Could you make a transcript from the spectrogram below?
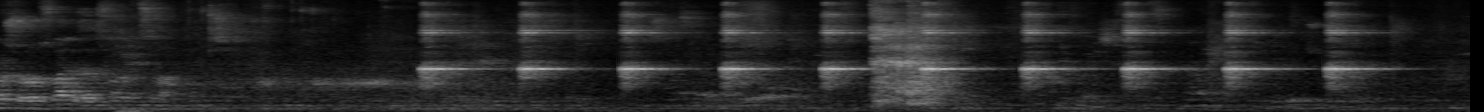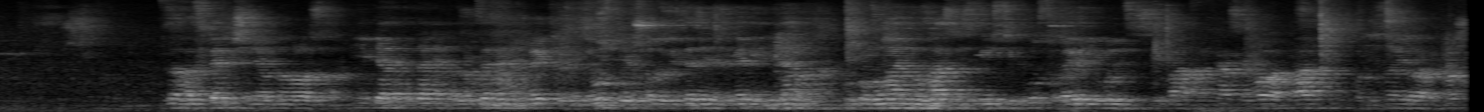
Прошу голосувати за основу і питання про затвердження проєкту землеустрою щодо відведення земельних ділянок у комунальну власність місті Куст в районі вулиці Степана Франка, Сергова та Об'їзної дороги. Прошу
